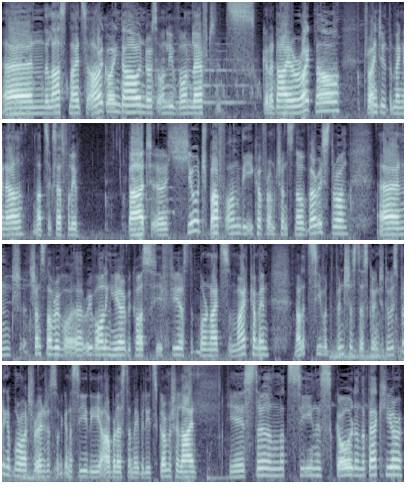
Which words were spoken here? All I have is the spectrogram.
And the last knights are going down, there's only one left. It's gonna die right now. Trying to hit the Mangonel, not successfully. But a huge buff on the eco from Jon Snow, very strong. And Jon Snow revol uh, revolving here because he fears that more knights might come in. Now let's see what Vinchester is going to do. He's putting up more archer rangers, so we're gonna see the Arbalest and maybe lead skirmisher line. He is still not seeing his gold on the back here.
